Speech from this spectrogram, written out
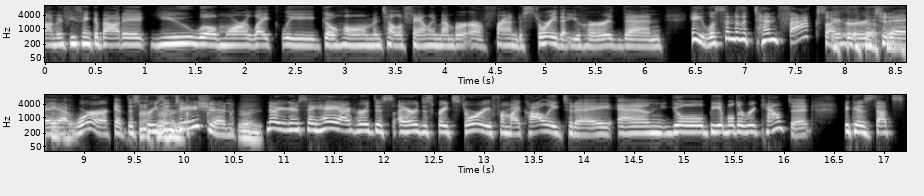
Um, if you think about it, you will more likely go home and tell a family member or a friend a story that you heard than, hey, listen to the 10 facts I heard today at work at this Right. presentation. Right. No, you're going to say, "Hey, I heard this. I heard this great story from my colleague today," and you'll be able to recount it because that's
